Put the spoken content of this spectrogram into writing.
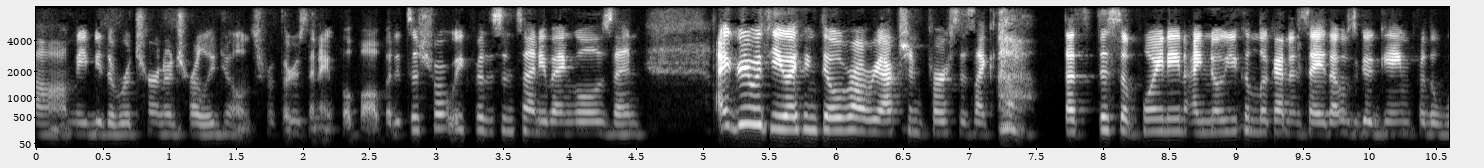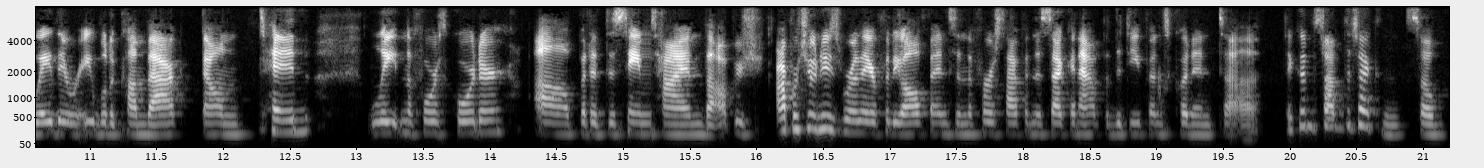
uh, maybe the return of Charlie Jones for Thursday Night Football. But it's a short week for the Cincinnati Bengals, and I agree with you. I think the overall reaction first is like, ah, that's disappointing. I know you can look at it and say that was a good game for the way they were able to come back down 10 late in the fourth quarter. Uh, but at the same time, the opp- opportunities were there for the offense in the first half and the second half, but the defense couldn't uh, they couldn't stop the Texans. So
